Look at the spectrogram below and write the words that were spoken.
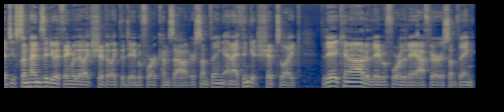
that. Do, sometimes they do a thing where they like ship it like the day before it comes out or something, and I think it shipped like the day it came out or the day before, the day after or something.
